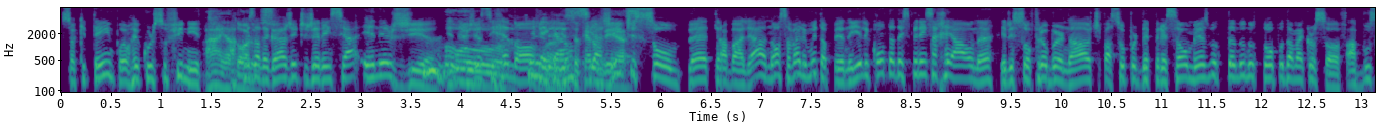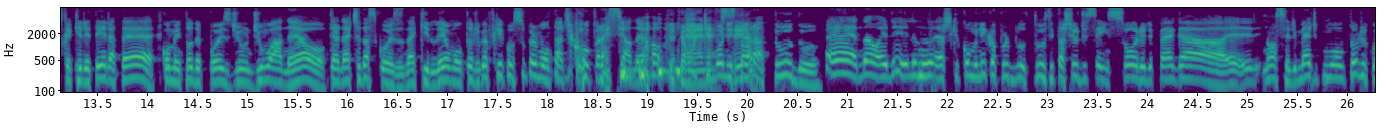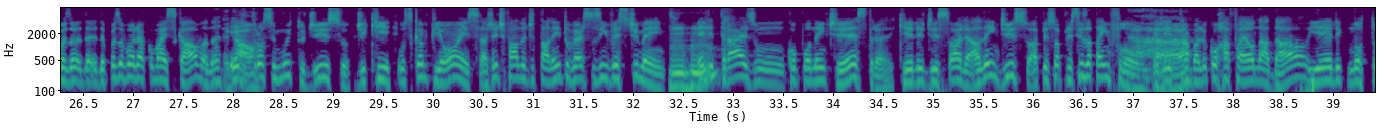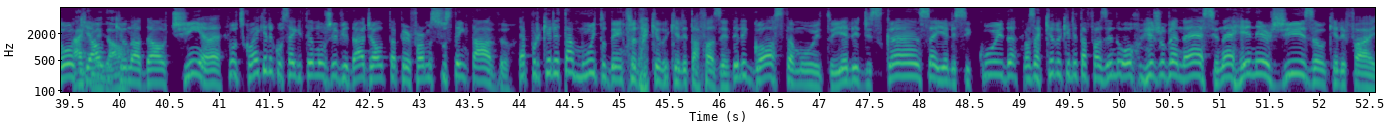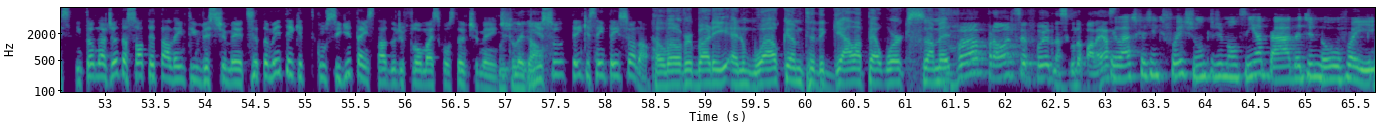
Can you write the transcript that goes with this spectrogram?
só que tempo é um recurso finito. Ai, a coisa isso. legal é a gente gerenciar energia. Oh, energia se renova. que legal. Isso, Se a gente essa. souber trabalhar, nossa, vale muito a pena. E ele conta da experiência real, né? Ele sofreu burnout, passou por depressão mesmo estando no topo da Microsoft. A busca que ele tem, ele até comentou depois de um, de um anel, internet das coisas, né? Que lê um montão de coisa. Fiquei com super vontade de comprar esse anel. que é um que monitora tudo. É, não, ele, ele acho que comunica por Bluetooth, tá cheio de sensor, ele pega. ele- nossa, ele mede um montão de coisa. De- Depois eu vou olhar com mais calma, né? Legal. Ele trouxe muito disso, de que o os campeões, a gente fala de talento versus investimento. Uhum. Ele traz um componente extra que ele diz: olha, além disso, a pessoa precisa estar em flow. Uhum. Ele trabalhou com o Rafael Nadal e ele notou Ai, que, que, algo legal. que o Nadal tinha é, putz, como é que ele consegue ter longevidade, alta performance sustentável? É porque ele tá muito dentro daquilo que ele tá fazendo. Ele gosta muito e ele descansa e ele se cuida, mas aquilo que ele tá fazendo rejuvenesce, né? Reenergiza o que ele faz. Então não adianta só ter talento e investimento. Você também tem que conseguir estar em estado de flow mais constantemente. Muito legal. Isso tem que ser intencional. Hello, everybody, and welcome to the Gallup at Work Summit. Van, pra onde você foi na segunda palestra? Eu acho que a gente foi junto de mãozinha dada de novo aí.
